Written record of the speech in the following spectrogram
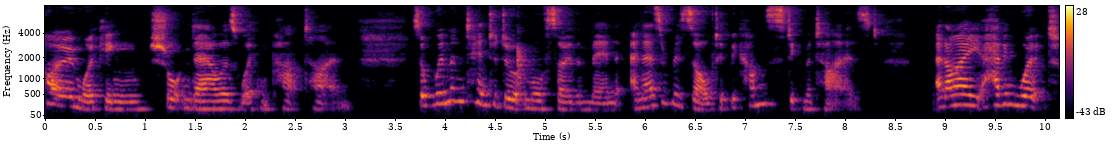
home, working shortened hours, working part time. So, women tend to do it more so than men, and as a result, it becomes stigmatized. And I, having worked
